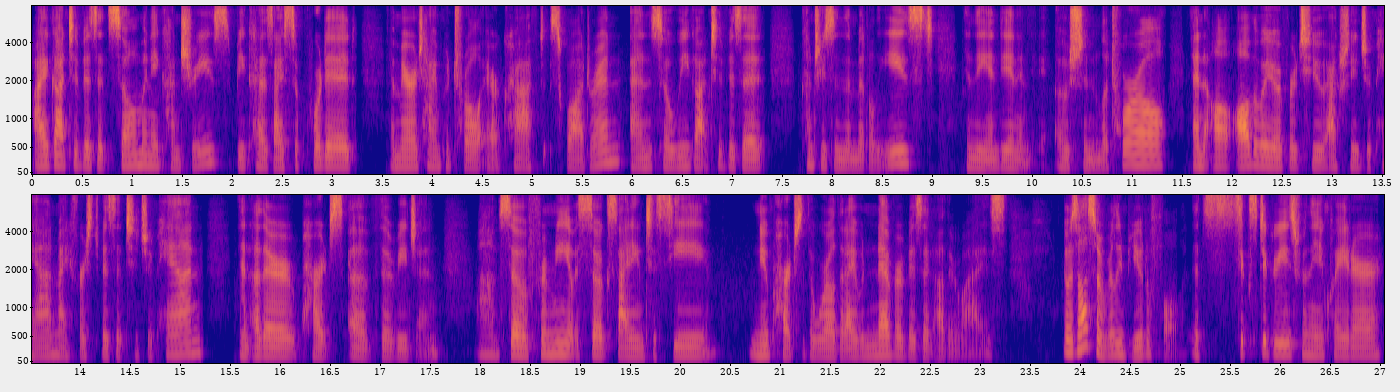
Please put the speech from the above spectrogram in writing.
I got to visit so many countries because I supported a maritime patrol aircraft squadron. And so we got to visit countries in the Middle East, in the Indian and Ocean littoral, and all, all the way over to actually Japan, my first visit to Japan and other parts of the region. Um, so for me, it was so exciting to see new parts of the world that I would never visit otherwise. It was also really beautiful. It's six degrees from the equator,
